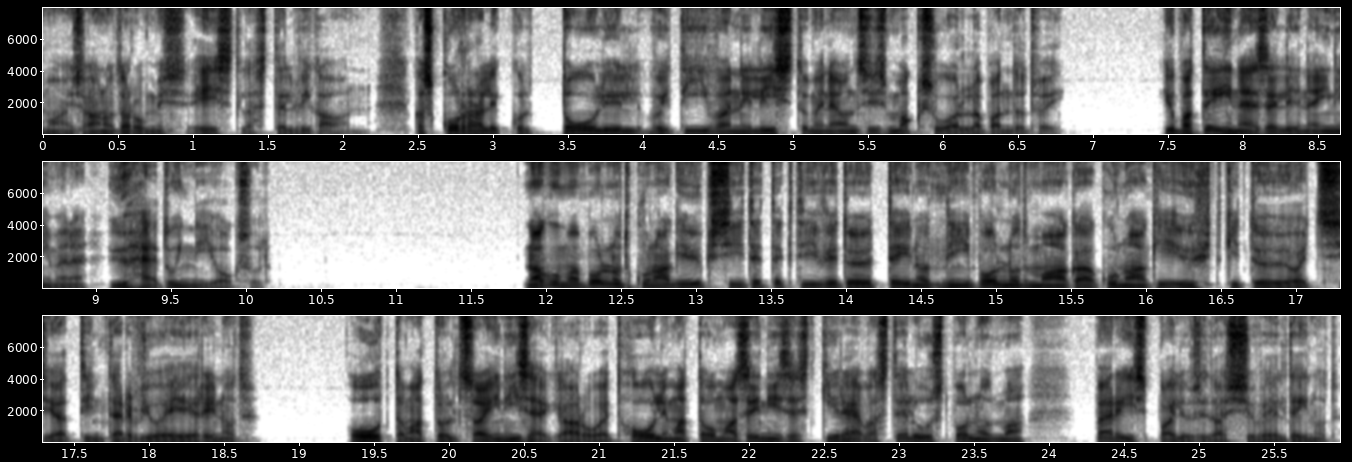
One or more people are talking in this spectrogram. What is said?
ma ei saanud aru, mis eestlastel viga on. kas korralikult toolil või diivanil istumine on siis maksu alla pandud või? juba teine selline inimene ühe tunni jooksul. nagu ma polnud kunagi üksi detektiivitööd teinud, nii polnud ma ka kunagi ühtki tööotsijat intervjueerinud. ootamatult sain isegi aru, et hoolimata oma senisest kirevast elust polnud ma päris paljusid asju veel teinud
